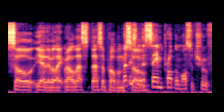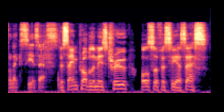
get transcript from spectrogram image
So yeah, they were like, well, that's that's a problem. But so isn't the same problem also true for like CSS? the same problem is true also for CSS.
